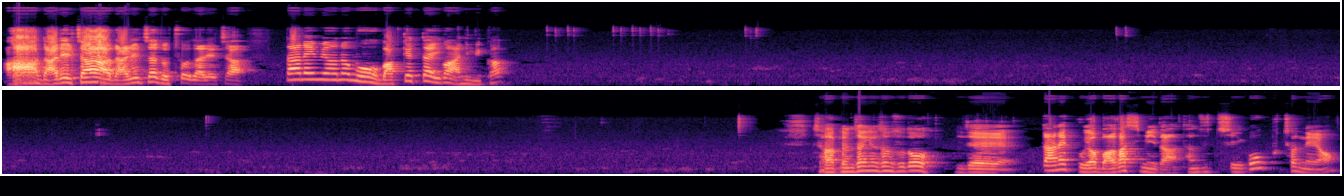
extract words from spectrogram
아 날일자 날일자 좋죠 날일자 따내면은 뭐 맞겠다 이거 아닙니까? 자 변상현 선수도 이제 따냈고요 막았습니다 단수 치고 붙였네요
